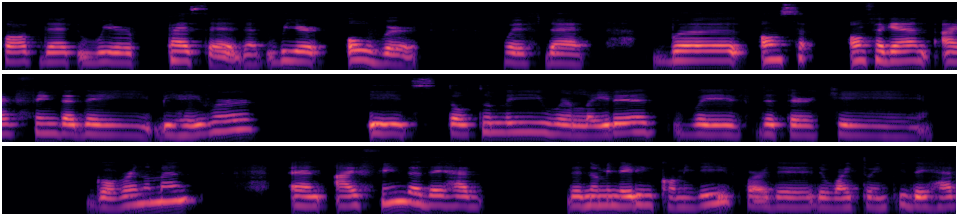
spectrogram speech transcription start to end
thought that we're past it that we're over with that but once, once again i think that the behavior is totally related with the Turkey government. And I think that they have the nominating committee for the, the Y20, they have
